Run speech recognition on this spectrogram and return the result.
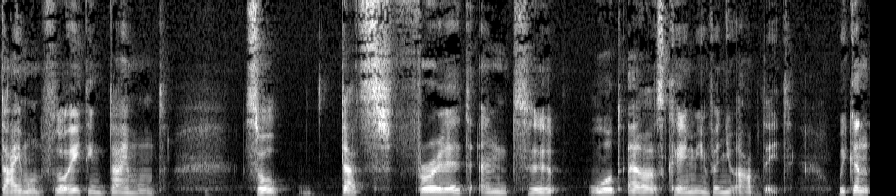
diamond, floating diamond. So that's for it and uh, what else came in the new update? We can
